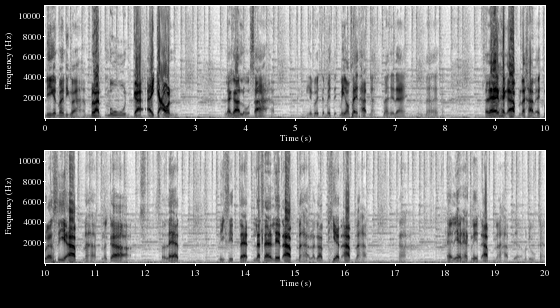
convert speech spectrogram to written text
นี่กันบ้างดีกว่าบลัดมูนกับไอเกอนแล้วก็โลซาครับถึงเลเวลจะไม่ไม่ยอมใส่ทัดนะ น่าเสียดายน่าใส่ทัดสแลชแพ็กอัพนะครับ accuracy up นะครับ แล้วก็สแลช resistance และสแลช rate up นะครับ แล้วก็เพียนอัพนะครับอ่า area tag rate up นะครับ เดี๋ยวเรามาดูกัน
